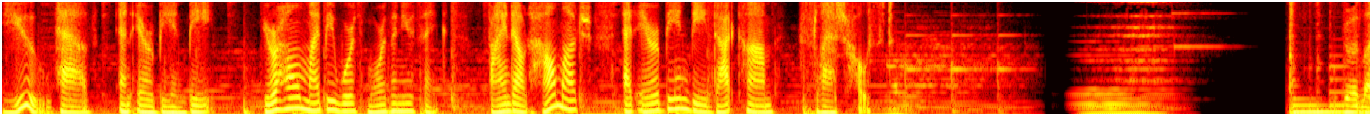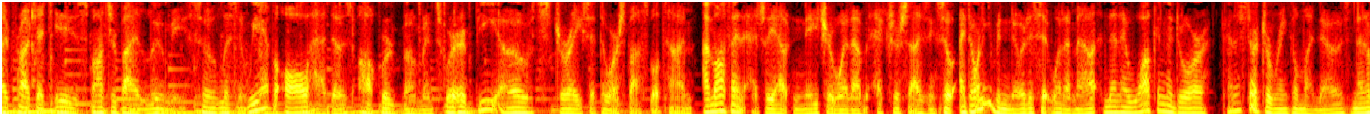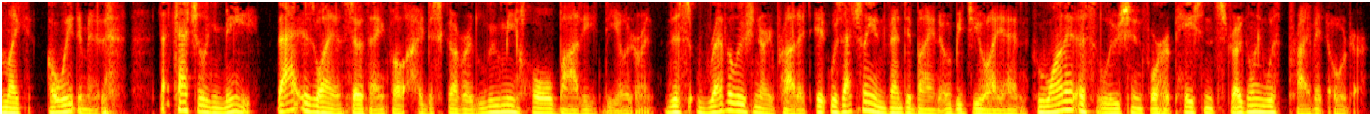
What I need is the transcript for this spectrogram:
you have an Airbnb. Your home might be worth more than you think. Find out how much at airbnb.com/slash host. Good Life Project is sponsored by Lume. So listen, we have all had those awkward moments where a BO strikes at the worst possible time. I'm often actually out in nature when I'm exercising, so I don't even notice it when I'm out. And then I walk in the door, kind of start to wrinkle my nose, and then I'm like, oh, wait a minute. That's actually me. That is why I'm so thankful I discovered Lume Whole Body Deodorant. This revolutionary product, it was actually invented by an OBGYN who wanted a solution for her patients struggling with private odor.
